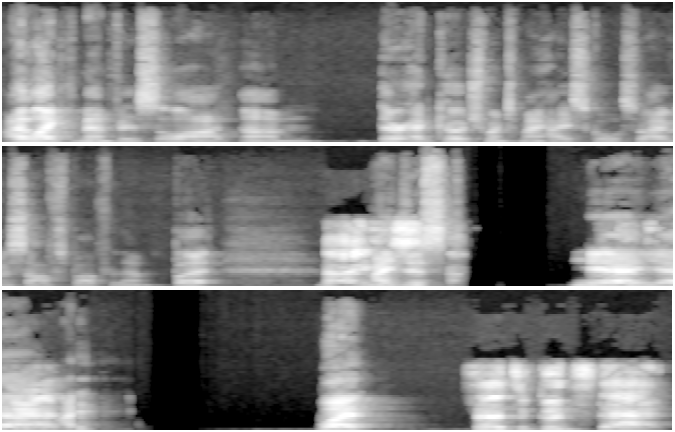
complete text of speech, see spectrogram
I liked Memphis a lot. Um, their head coach went to my high school, so I have a soft spot for them. But nice. I just, yeah, That's yeah. I, what? So it's a good stat.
